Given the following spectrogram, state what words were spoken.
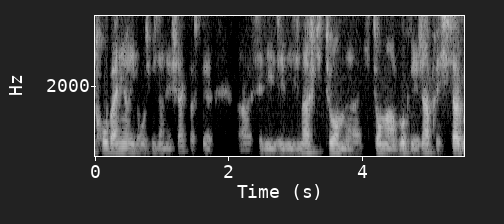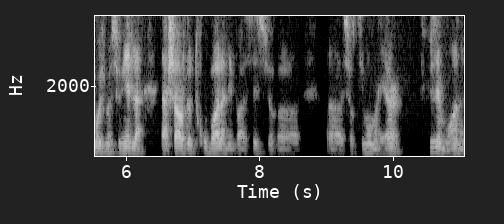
trop bannir les grosses mises en échec parce que euh, c'est des, images qui tournent, euh, qui tournent en boucle. Les gens apprécient ça. Moi, je me souviens de la, charge de Trouba l'année passée sur, sur Timo Meyer. Excusez-moi, mais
